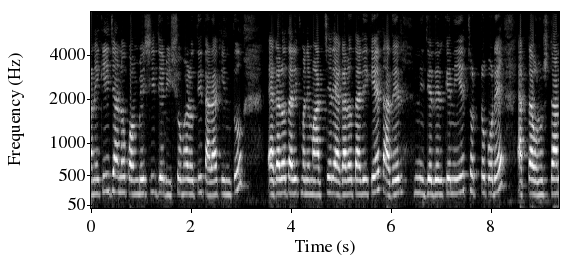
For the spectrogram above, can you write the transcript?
অনেকেই জানো কম বেশি যে বিশ্বভারতী, তারা কিন্তু এগারো তারিখ মানে মার্চের এগারো তারিখে তাদের নিজেদেরকে নিয়ে ছোট্ট করে একটা অনুষ্ঠান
